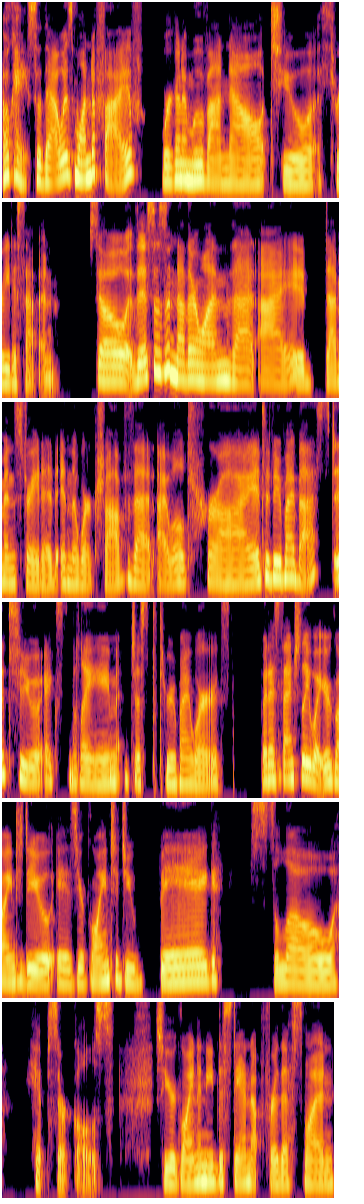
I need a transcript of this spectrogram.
Okay, so that was one to five. We're going to move on now to three to seven. So, this is another one that I demonstrated in the workshop that I will try to do my best to explain just through my words. But essentially, what you're going to do is you're going to do big, slow hip circles. So, you're going to need to stand up for this one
